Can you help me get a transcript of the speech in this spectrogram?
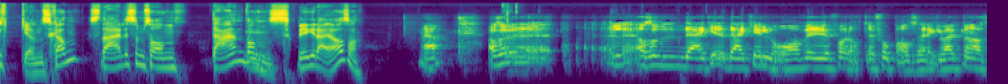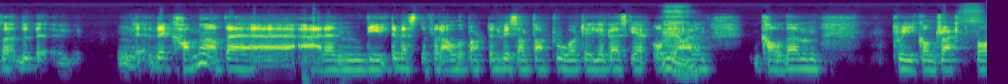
ikke ønske han. Så det er liksom sånn Det er en vanskelig greie, altså. Ja, altså, eh, altså det, er ikke, det er ikke lov i forhold til fotballsregelverk, men altså, det, det, det kan hende at det er en deal til beste for alle parter hvis han tar to år til i PSG, og de har en Kall det en pre-contract på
